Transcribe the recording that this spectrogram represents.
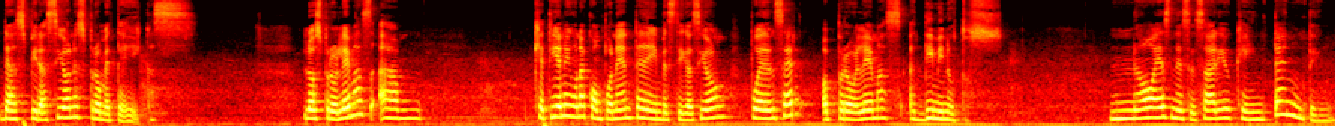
de aspiraciones prometeicas. Los problemas que tienen una componente de investigación pueden ser problemas diminutos. No es necesario que intenten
